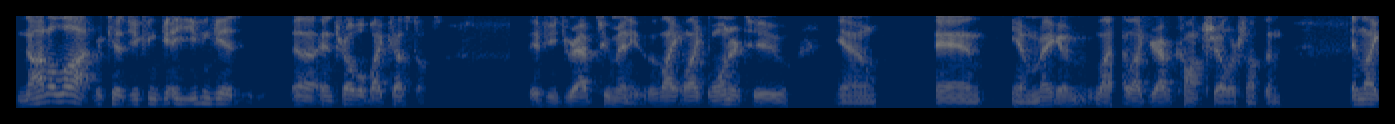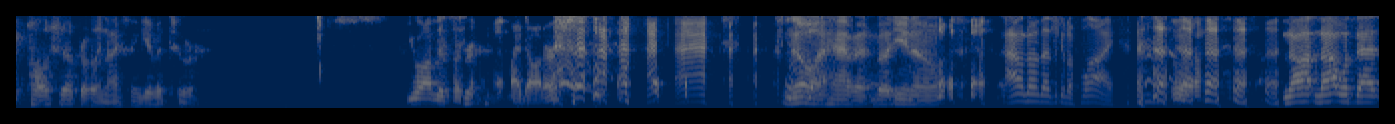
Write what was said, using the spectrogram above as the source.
not a lot because you can get you can get uh, in trouble by customs if you grab too many, like like one or two, you know, and you know make 'em like like you grab a conch shell or something, and like polish it up really nice and give it to her. You obviously They're haven't met my daughter. No, I haven't. But you know, I don't know if that's gonna fly. Yeah. not not with that.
